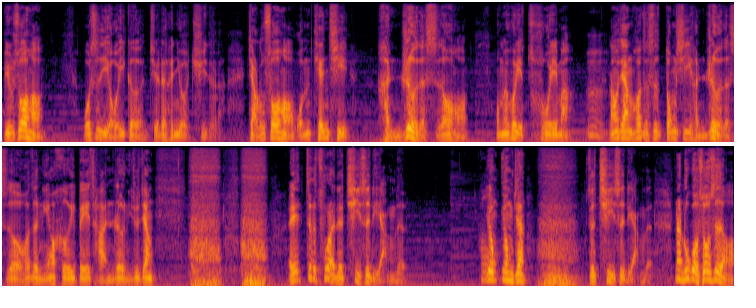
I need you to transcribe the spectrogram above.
比如说哈，我是有一个觉得很有趣的了。假如说哈，我们天气很热的时候哈，我们会吹嘛。嗯，然后这样，或者是东西很热的时候，或者你要喝一杯茶很热，你就这样，哎，这个出来的气是凉的，哦、用用这样，这气是凉的。那如果说是哦，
